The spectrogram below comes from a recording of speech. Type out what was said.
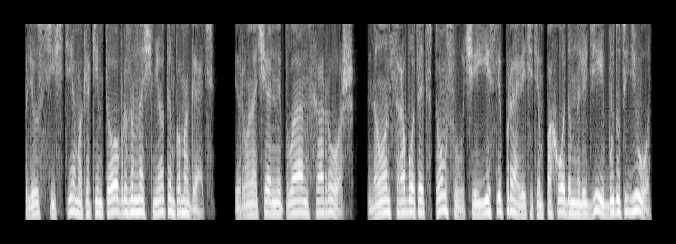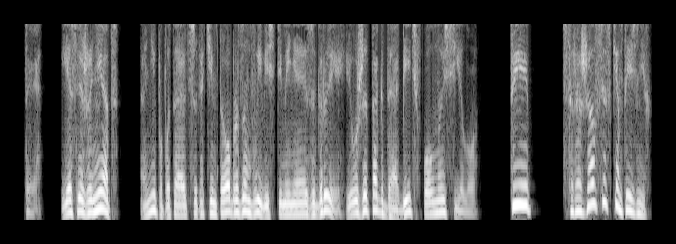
Плюс система каким-то образом начнет им помогать. Первоначальный план хорош, но он сработает в том случае, если править этим походом на людей будут идиоты. Если же нет, они попытаются каким-то образом вывести меня из игры и уже тогда бить в полную силу. «Ты сражался с кем-то из них?»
